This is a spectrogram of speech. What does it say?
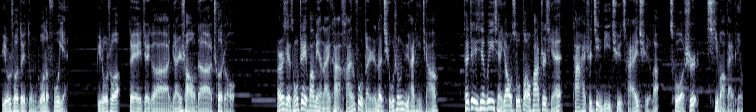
比如说对董卓的敷衍，比如说对这个袁绍的掣肘，而且从这方面来看，韩馥本人的求生欲还挺强，在这些危险要素爆发之前，他还是尽力去采取了措施，希望摆平。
